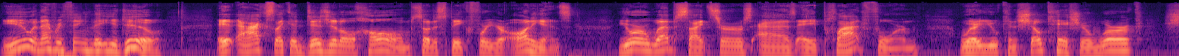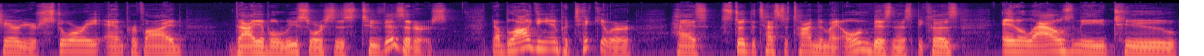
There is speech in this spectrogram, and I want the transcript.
you and everything that you do. It acts like a digital home, so to speak, for your audience. Your website serves as a platform where you can showcase your work, share your story, and provide valuable resources to visitors. Now, blogging in particular has stood the test of time in my own business because it allows me to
